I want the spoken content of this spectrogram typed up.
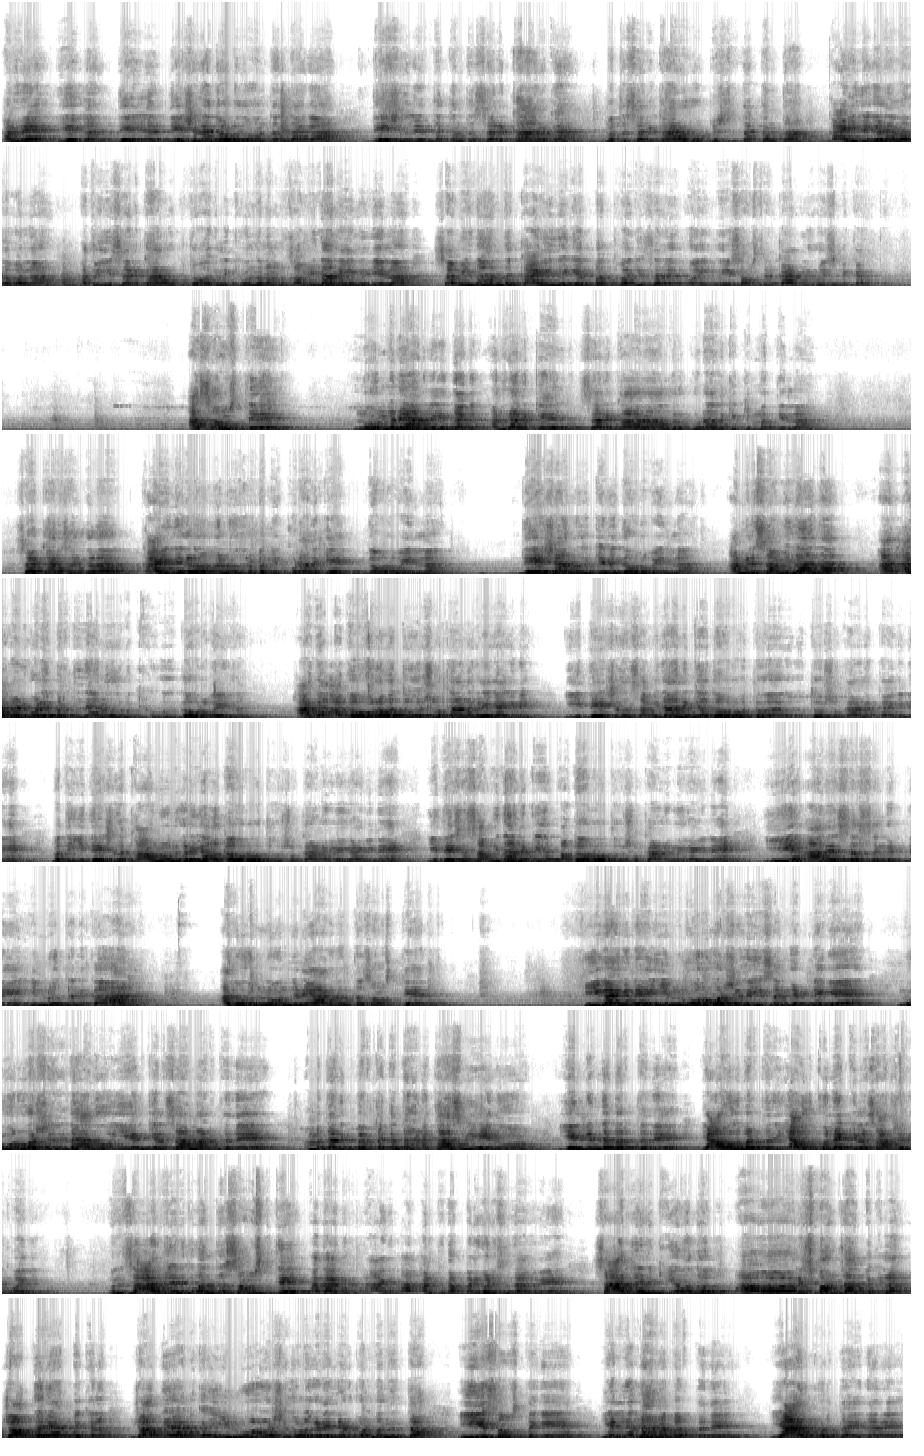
ಅಂದರೆ ದೇಶನೇ ದೊಡ್ಡದು ಅಂತಂದಾಗ, ದೇಶದಲ್ಲಿರ್ತಕ್ಕಂಥ ಸರ್ಕಾರಕ ಮತ್ತು ಸರ್ಕಾರ ರೂಪಿಸತಕ್ಕಂಥ ಕಾಯ್ದೆಗಳೇನದವಲ್ಲ, ಅಥವಾ ಈ ಸರ್ಕಾರ ರೂಪಿತವಾಗಲಿಕ್ಕೆ ಒಂದು ನಮ್ಮ ಸಂವಿಧಾನ ಏನಿದೆಯಲ್ಲ, ಸಂವಿಧಾನದ ಕಾಯ್ದೆಗೆ ಬದ್ಧವಾಗಿ ಸ, ಈ ಸಂಸ್ಥೆ ಕಾರ್ಯನಿರ್ವಹಿಸಬೇಕಾಗ್ತದೆ. ಆ ಸಂಸ್ಥೆ ನೋಂದಣಿ ಆದರೆ ಇದ್ದಾಗ, ಅಂದರೆ ಅದಕ್ಕೆ ಸರ್ಕಾರ ಅಂದರೂ ಕೂಡ ಅದಕ್ಕೆ ಕಿಮ್ಮತ್ತಿಲ್ಲ. ಸಹಕಾರ ಸಂಘಗಳ ಕಾಯ್ದೆಗಳು ಅನ್ನೋದ್ರ ಬಗ್ಗೆ ಕೂಡ ಅದಕ್ಕೆ ಗೌರವ ಇಲ್ಲ. ದೇಶ ಅನ್ನೋದಕ್ಕೇನೆ ಗೌರವ ಇಲ್ಲ. ಆಮೇಲೆ ಸಂವಿಧಾನ ಅದ್ರ ಅಡಿಗೊಳಗೆ ಬರ್ತದೆ ಅನ್ನೋದ್ರ ಬಗ್ಗೆ ಗೌರವ ಇಲ್ಲ. ಹಾಗೆ ಅಗೌರವ ತೋರಿಸುವ ಕಾರಣಗಳಿಗಾಗಿನೇ ಈ ದೇಶದ ಸಂವಿಧಾನಕ್ಕೆ ಅಗೌರವ ತೋರಿಸುವ ಕಾರಣಕ್ಕಾಗಿನೇ ಮತ್ತು ಈ ದೇಶದ ಕಾನೂನುಗಳಿಗೆ ಅಗೌರವ ತೋರಿಸುವ ಕಾರಣಗಳಿಗಾಗಿನೇ, ಈ ದೇಶದ ಸಂವಿಧಾನಕ್ಕೆ ಅಗೌರವ ತೋರಿಸುವ ಕಾರಣಗಳಿಗಾಗಿನೇ ಈ ಆರ್ ಎಸ್ ಎಸ್ ಸಂಘಟನೆ ಇನ್ನೂ ತನಕ ಅದು ನೋಂದಣಿ ಆಗದಂಥ ಸಂಸ್ಥೆ ಅದು ಹೀಗಾಗಿನೇ ಈ ನೂರು ವರ್ಷದ ಈ ಸಂಘಟನೆಗೆ ನೂರು ವರ್ಷದಿಂದ ಅದು ಏನು ಕೆಲಸ ಮಾಡ್ತದೆ, ಮತ್ತು ಅದಕ್ಕೆ ಬರ್ತಕ್ಕಂಥ ಹಣಕಾಸು ಏನು, ಎಲ್ಲಿಂದ ಬರ್ತದೆ, ಯಾವುದು ಬರ್ತದೆ ಯಾವುದಕ್ಕೂ ಲೆಕ್ಕಿಲ್ಲ ಸಾರ್ವಜನಿಕವಾಗಿ. ಒಂದು ಸಾರ್ವಜನಿಕವಂತ ಸಂಸ್ಥೆ ಅದಾಗಿ ಅಂತ ನಾವು ಪರಿಗಣಿಸೋದಾದರೆ ಸಾರ್ವಜನಿಕರಿಗೆ ಒಂದು ರೆಸ್ಪಾನ್ಸ್ ಆಗಬೇಕಲ್ಲ, ಜವಾಬ್ದಾರಿ ಆಗಬೇಕಲ್ಲ. ಜವಾಬ್ದಾರಿ ಆಗಬೇಕಾದ್ರೆ ಈ ನೂರು ವರ್ಷದೊಳಗಡೆ ನಡ್ಕೊಂಡು ಬಂದಂಥ ಈ ಸಂಸ್ಥೆಗೆ ಎಲ್ಲಿಂದ ಹಣ ಬರ್ತದೆ, ಯಾರು ಕೊಡ್ತಾ ಇದ್ದಾರೆ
